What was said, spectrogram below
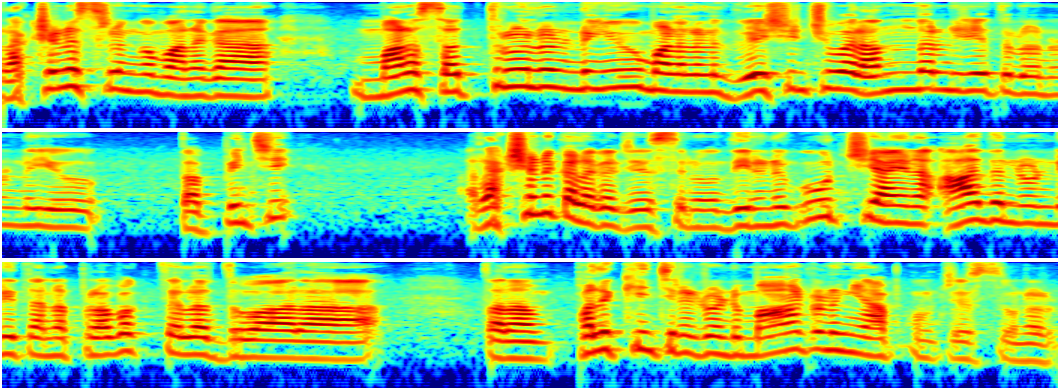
రక్షణ శృంగం అనగా మన శత్రువుల నుండి మనలను ద్వేషించే వారందరి చేతుల నుండి తప్పించి రక్షణ కలగజేస్తును దీనిని గూర్చి ఆయన ఆది నుండి తన ప్రవక్తల ద్వారా తన పలికించినటువంటి మాటను జ్ఞాపకం చేస్తున్నారు.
